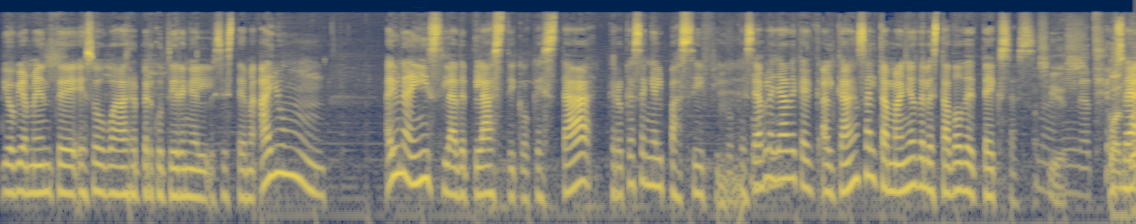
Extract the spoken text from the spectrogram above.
y obviamente eso va a repercutir en el sistema. Hay un hay una isla de plástico que está, creo que es en el Pacífico, que se habla ya de que alcanza el tamaño del estado de Texas. Así es. o, sea,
